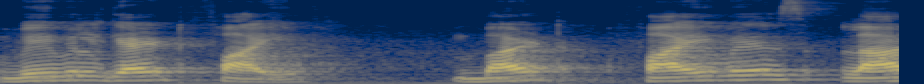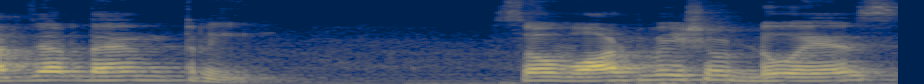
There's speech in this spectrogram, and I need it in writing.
we will get 5, but 5 is larger than 3. So, what we should do is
